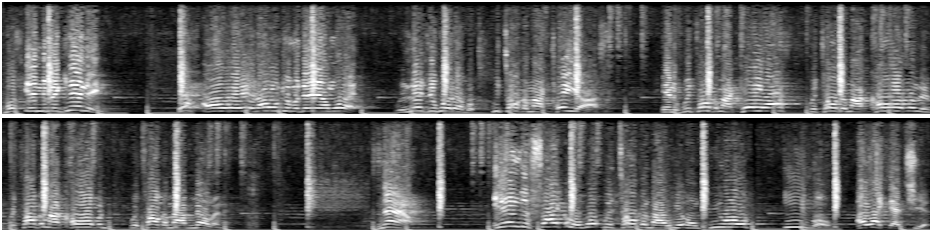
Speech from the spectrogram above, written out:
was in the beginning. That's already, I don't give a damn what. Religion, whatever. We talking about chaos. And if we're talking about chaos, we're talking about carbon. If we're talking about carbon, we're talking about melanin. Now, in the cycle of what we're talking about here on pure evil, I like that shit.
